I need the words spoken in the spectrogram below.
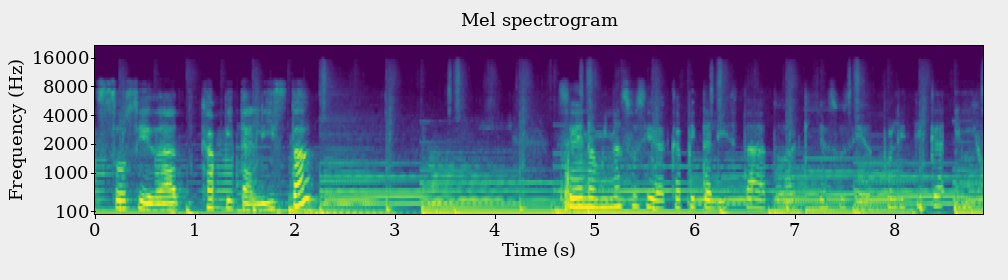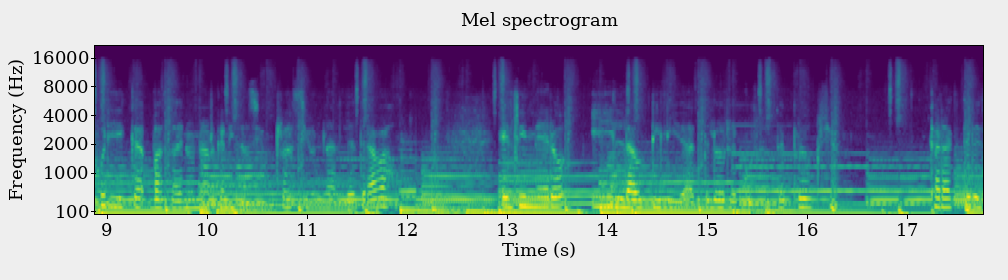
sociedad capitalista? Se denomina sociedad capitalista a toda aquella sociedad política y jurídica basada en una organización racional del trabajo, el dinero y la utilidad de los recursos de producción, caracteres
